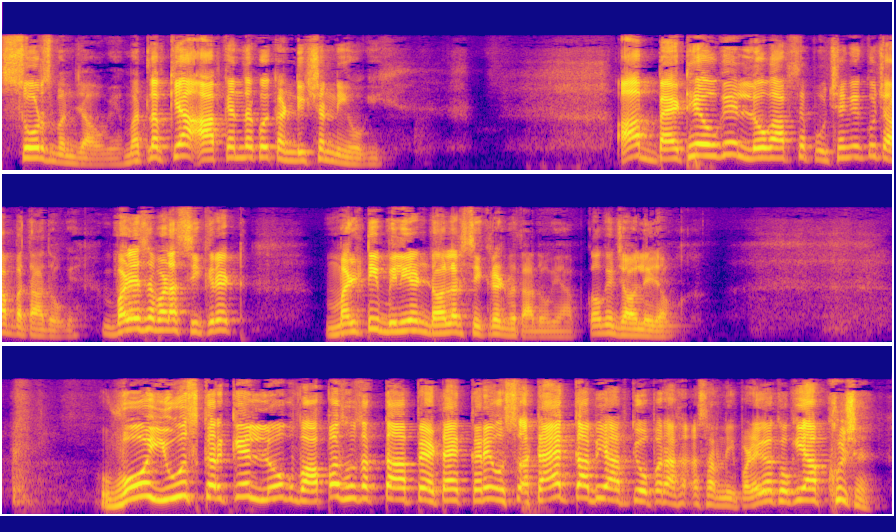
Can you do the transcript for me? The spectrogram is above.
सोर्स बन जाओगे। मतलब क्या आपके अंदर कोई कंडीशन नहीं होगी? आप बैठे होगे, लोग आपसे पूछेंगे, कुछ आप बता दोगे। बड़े से बड़ा secret multi billion dollar secret बता दोगे आप। कहोगे, जाओ, ले जाओ। वो यूज़ करके लोग वापस हो सकता आप पे अटैक करें। उस अटैक का भी आपके ऊपर असर नहीं पड़ेगा, क्योंकि आप खुश हैं।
